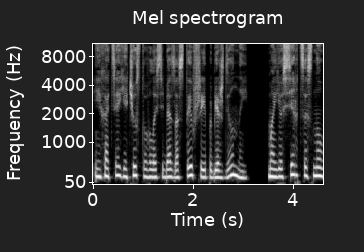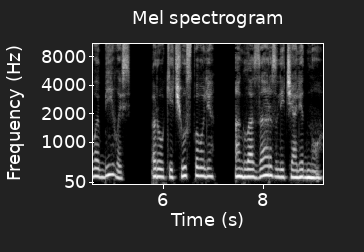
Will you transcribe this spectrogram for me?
И хотя я чувствовала себя застывшей и побежденной, мое сердце снова билось, руки чувствовали, а глаза различали дно.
